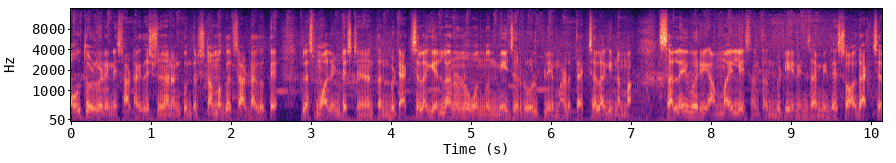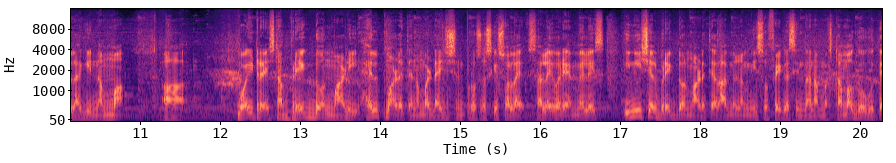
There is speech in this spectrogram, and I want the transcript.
ಮೌತ್ ಒಳಗಡೆನೇ ಸ್ಟಾರ್ಟ್ ಆಗಿದೆ. ಎಷ್ಟು ಜನ ಅನ್ಕೊಂತಾರೆ ಸ್ಟಮಕಲ್ಲಿ ಸ್ಟಾರ್ಟ್ ಆಗುತ್ತೆ, ಇಲ್ಲ ಸ್ಮಾಲ್ ಇಂಟೆಸ್ಟೈನ್ ಅಂತ ಅಂದ್ಬಿಟ್ಟು ಆ್ಯಕ್ಚುಲ್ ಆಗಿ ಎಲ್ಲನೂ ಒಂದೊಂದು ಮೇಜರ್ ರೋಲ್ ಪ್ಲೇ ಮಾಡುತ್ತೆ. ಆ್ಯಕ್ಚುಲಾಗಿ ನಮ್ಮ ಸಲೈವರಿ ಅಮೈಲೇಸ್ ಅಂತ ಅಂದ್ಬಿಟ್ಟು ಏನು ಎನ್ಸೈಮ್ ಇದೆ. ಸೊ ಅದು ಆ್ಯಕ್ಚುಲಾಗಿ ನಮ್ಮ ವೈಟ್ ರೈಸ್ನ ಬ್ರೇಕ್ ಡೌನ್ ಮಾಡಿ ಹೆಲ್ಪ್ ಮಾಡುತ್ತೆ ನಮ್ಮ ಡೈಜೆಷನ್ ಪ್ರೋಸೆಸ್ಗೆ ಸೊಲೈ salivary M L S initial break down ಮಾಡುತ್ತೆ. ಅದಾದಮೇಲೆ ನಮ್ಮ ಈಸೋಫೇಗಸಿಂದ ನಮ್ಮ ಸ್ಟಮಕ್ ಹೋಗುತ್ತೆ.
